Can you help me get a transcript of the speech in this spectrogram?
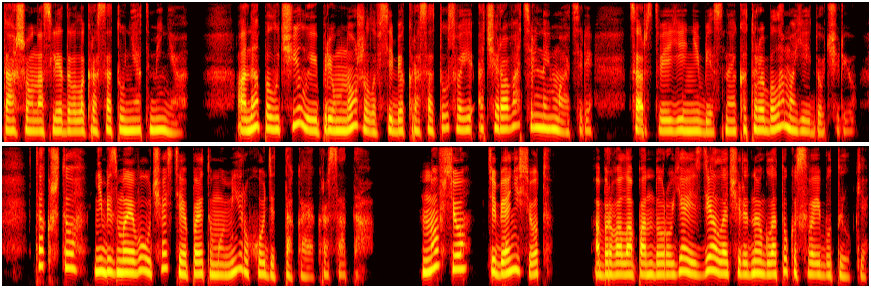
Таша унаследовала красоту не от меня. Она получила и приумножила в себе красоту своей очаровательной матери, царствие ей небесное, которая была моей дочерью. Так что не без моего участия по этому миру ходит такая красота. «Ну все, тебя несет, оборвала Пандору я и сделала очередной глоток из своей бутылки.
